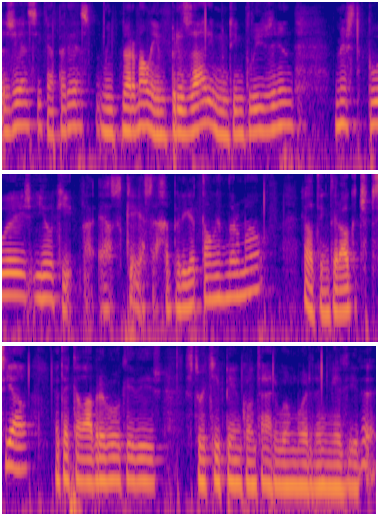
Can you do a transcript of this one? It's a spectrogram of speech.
a Jéssica, aparece, muito normal, é empresária, muito inteligente mas depois, e eu aqui, que esta rapariga é totalmente normal, ela tem que ter algo de especial. Até que ela abre a boca e diz: Estou aqui para encontrar o amor da minha vida.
